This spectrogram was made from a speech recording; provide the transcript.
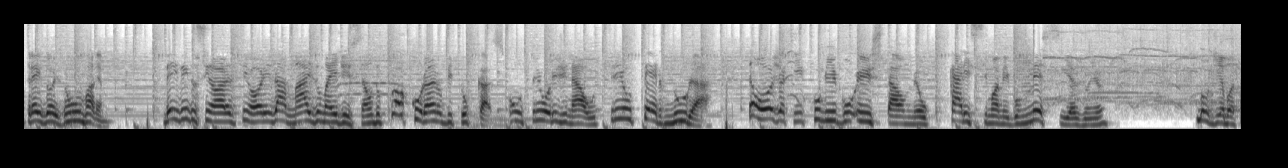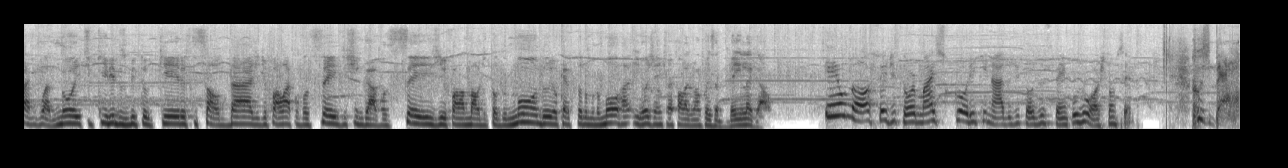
Então, 3, 2, 1, valendo. Bem-vindos, senhoras e senhores, a mais uma edição do Procurando Bitucas, com o trio original, o trio Ternura. Então, hoje aqui comigo está o meu caríssimo amigo Messias Júnior. Bom dia, boa tarde, boa noite, queridos bituqueiros. Que saudade de falar com vocês, de xingar vocês, de falar mal de todo mundo. Eu quero que todo mundo morra e hoje a gente vai falar de uma coisa bem legal. E o nosso editor mais cloriquinado de todos os tempos, o Washington Senna. Who's back?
